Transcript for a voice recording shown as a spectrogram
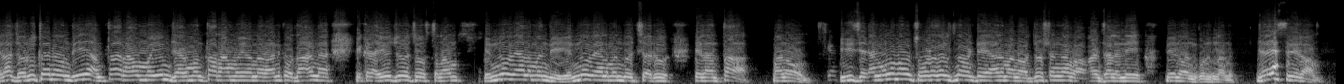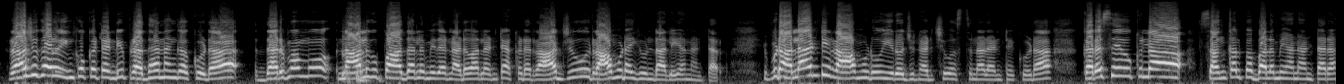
ఇలా జరుగుతూనే ఉంది. అంతా రామమయం జగమంతా రామమయం అన్న దానికి ఉదాహరణ ఇక్కడ అయోధ్యలో చూస్తున్నాం. ఎన్నో వేల మంది ఎన్నో వేల మంది వచ్చారు. వీళ్ళంతా మనం ఈ జన్మలో మనం చూడగలుగుతున్నాం అంటే అది మనం అదృష్టంగా భావించాలని నేను అనుకుంటున్నాను. జై శ్రీరామ్. రాజు గారు ఇంకొకటండి ప్రధానంగా కూడా ధర్మము నాలుగు పాదాల మీద నడవాలంటే అక్కడ రాజు రాముడు అయి ఉండాలి అని అంటారు. ఇప్పుడు అలాంటి రాముడు ఈ రోజు నడిచి వస్తున్నాడంటే కూడా కరసేవకుల సంకల్ప బలమే అని అంటారా?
